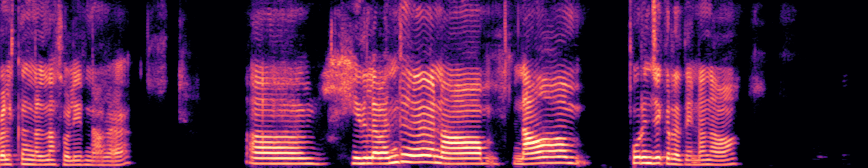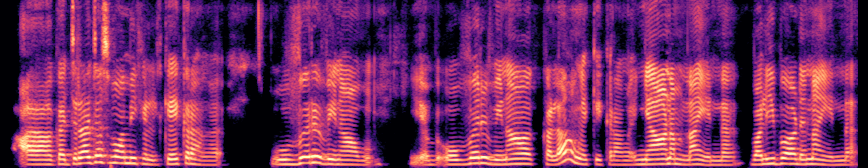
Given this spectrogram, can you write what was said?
விளக்கங்கள்லாம் சொல்லியிருந்தாங்க. இதில் வந்து நான் நான் புரிஞ்சுக்கிறது என்னன்னா, கஜராஜ சுவாமிகள் கேட்குறாங்க. ஒவ்வொரு வினாவும். ஒவ்வொரு வினாக்களா அவங்க கேட்குறாங்க. ஞானம்னா என்ன? வழிபாடுனா என்ன?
